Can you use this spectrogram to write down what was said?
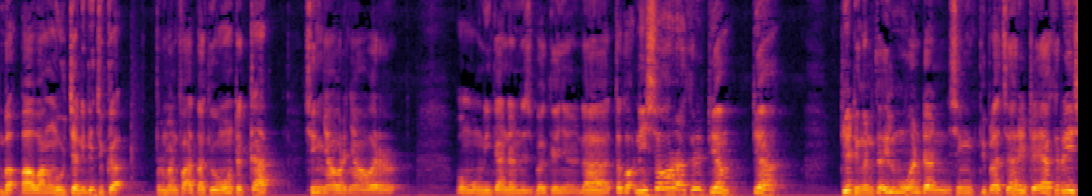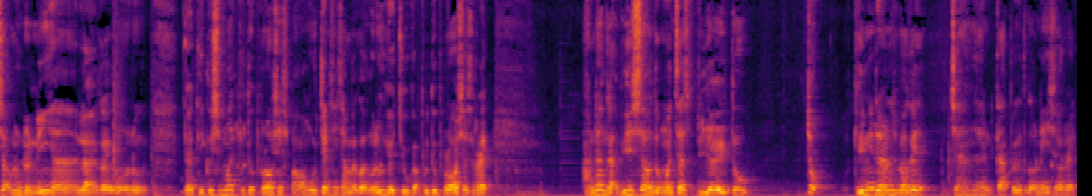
mbak pawang hujan ini juga bermanfaat bagi wong, -wong dekat sing nyawer nyawer wong wong nikah dan sebagainya. Nah teko nisor akhirnya dia dia dia dengan keilmuan dan sing dipelajari dia akhirnya iso mendunia. Lah kayak ngono. Jadi ku semua butuh proses pak. Wong hujan sing sampai kayak ngono ya juga butuh proses rek. Anda nggak bisa untuk ngejudge dia itu cuk gini dan sebagainya. Jangan kabel itu kok nisor rek.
